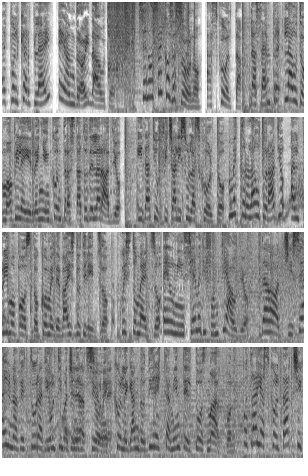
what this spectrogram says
Apple CarPlay e Android Auto. Se non sai cosa sono, ascolta. Da sempre l'automobile è il regno incontrastato della radio. I dati ufficiali sull'ascolto mettono l'autoradio al primo posto come device d'utilizzo. Questo mezzo è un insieme di fonti audio. Da oggi, se hai una vettura di ultima generazione, collegando direttamente il tuo smartphone, potrai ascoltarci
